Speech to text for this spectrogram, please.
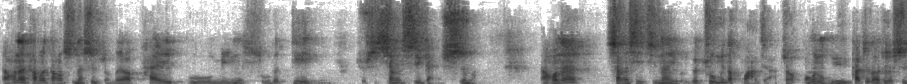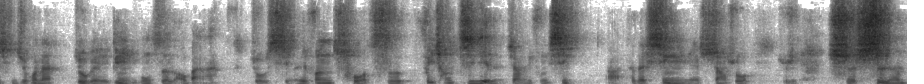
然后呢，他们当时呢是准备要拍一部民俗的电影，就是《湘西赶尸》嘛。然后呢，湘西籍呢有一个著名的画家叫黄永玉，他知道这个事情之后呢，就给电影公司的老板啊，就写了一封措辞非常激烈的这样一封信。啊，他在信里面是这样说，就是使世人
